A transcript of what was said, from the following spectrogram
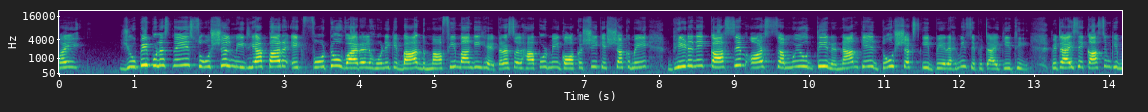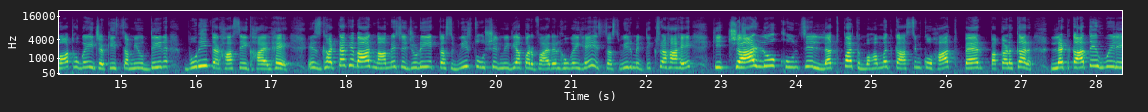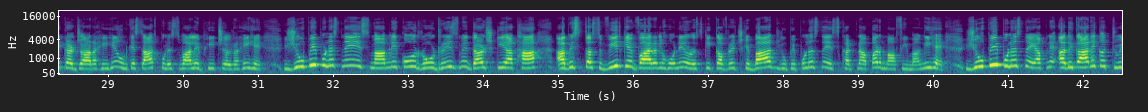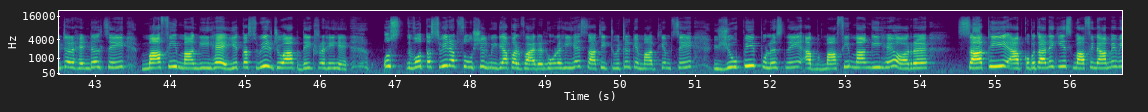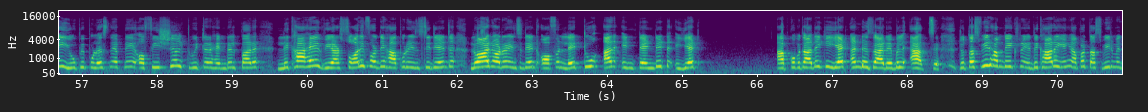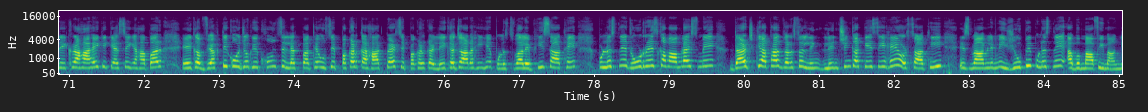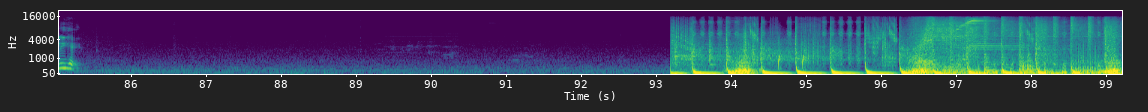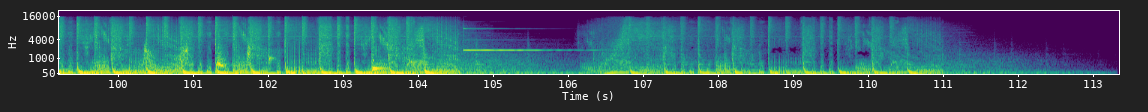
バイ यूपी पुलिस ने सोशल मीडिया पर एक फ़ोटो वायरल होने के बाद माफ़ी मांगी है। दरअसल हापुड़ में गौकशी के शक में भीड़ ने कासिम और समीउद्दीन नाम के दो शख्स की बेरहमी से पिटाई की थी। पिटाई से कासिम की मौत हो गई, जबकि समीउद्दीन बुरी तरह से घायल है। इस घटना के बाद मामले से जुड़ी एक तस्वीर सोशल मीडिया पर वायरल हो गई है। इस तस्वीर में दिख रहा है कि चार लोग खून से लथपथ मोहम्मद कासिम को हाथ पैर पकड़कर लटकाते हुए लेकर जा रहे हैं। उनके साथ पुलिस वाले भी चल रहे हैं। यूपी पुलिस ने इस मामले को रोड रेज में दर्ज किया था। अब इस तस्वीर के वायरल होने और उसकी कवरेज के बाद यूपी पुलिस ने इस घटना पर माफ़ी मांगी है। यूपी पुलिस ने अपने आधिकारिक ट्विटर हैंडल से माफ़ी मांगी है। ये तस्वीर जो आप देख रहे हैं, उस, वो तस्वीर अब सोशल मीडिया पर वायरल हो रही है। साथ ही ट्विटर के माध्यम से यूपी पुलिस ने अब माफ़ी मांगी है और साथ ही आपको बता दें कि इस माफीनामे में यूपी पुलिस ने अपने ऑफिशियल ट्विटर हैंडल पर लिखा है we are sorry for the Hapur incident law and order incident often late to unintended yet आपको बता दें कि येट अनडिजायरेबल एक्ट जो तस्वीर हम देख रहे, दिखा रहे हैं, यहाँ पर तस्वीर में देख रहा है कि कैसे यहाँ पर एक व्यक्ति को जो कि खून से लथपथ है, उसे पकड़कर, हाथ पैर से पकड़कर लेकर जा रहे हैं। पुलिस वाले भी साथ हैं। पुलिस ने रोड रेस का मामला इसमें दर्ज किया था। दरअसल लिंचिंग का केस ये है और साथ ही इस मामले में यूपी पुलिस ने अब माफ़ी मांग ली है।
